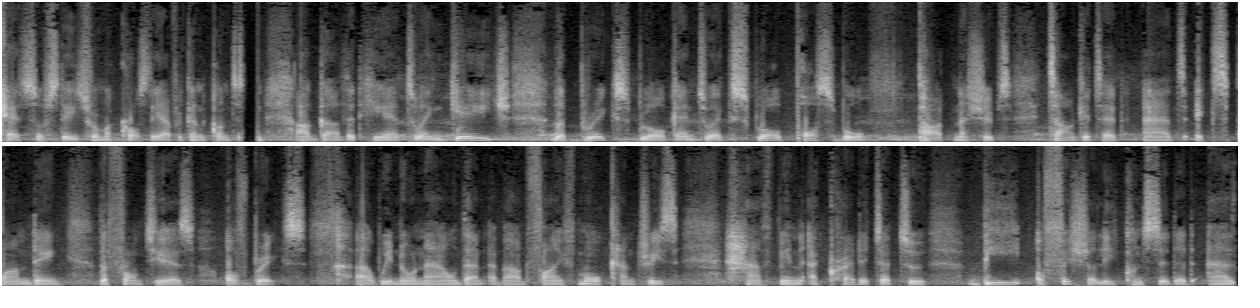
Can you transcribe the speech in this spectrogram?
heads of states from across the African continent are gathered here to engage the BRICS bloc and to explore possible partnerships targeted at expanding the frontiers of BRICS. Uh, we know now that about five more countries have been accredited to be officially considered as.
